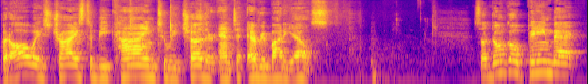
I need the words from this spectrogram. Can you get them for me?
but always tries to be kind to each other and to everybody else. So don't go paying back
